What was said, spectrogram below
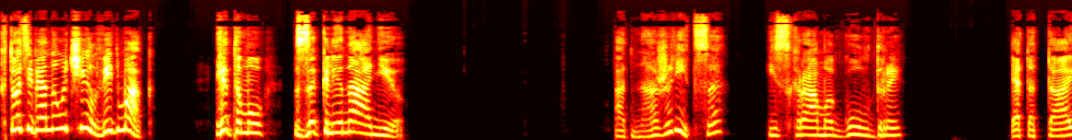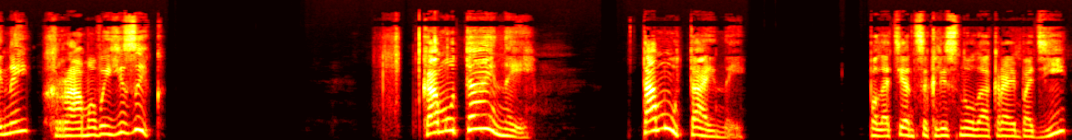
Кто тебя научил, ведьмак? Этому заклинанию? Одна жрица из храма Гулдры. Это тайный храмовый язык. Кому тайный, тому тайный. Полотенце клеснуло о край бадьи,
